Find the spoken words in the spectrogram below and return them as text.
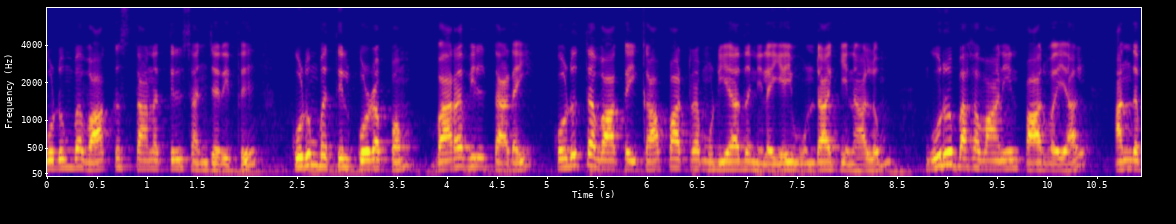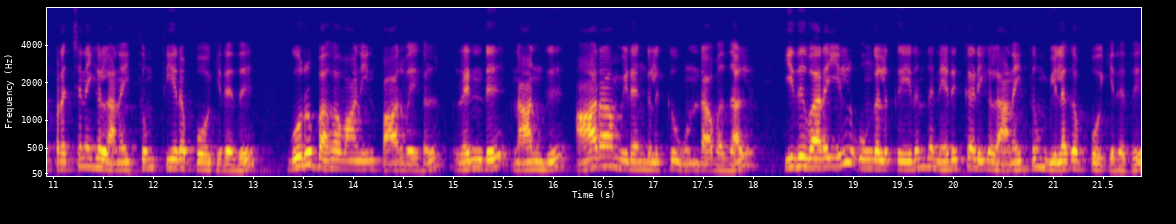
குடும்ப வாக்குஸ்தானத்தில் சஞ்சரித்து குடும்பத்தில் குழப்பம் வரவில் தடை கொடுத்த வாக்கை காப்பாற்ற முடியாத நிலையை உண்டாக்கினாலும் குரு பகவானின் பார்வையால் அந்த பிரச்சனைகள் அனைத்தும் தீரப்போகிறது. குரு பகவானின் பார்வைகள் ரெண்டு நான்கு ஆறாம் இடங்களுக்கு உண்டாவதால் இதுவரையில் உங்களுக்கு இருந்த நெருக்கடிகள் அனைத்தும் விலகப் போகிறது.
